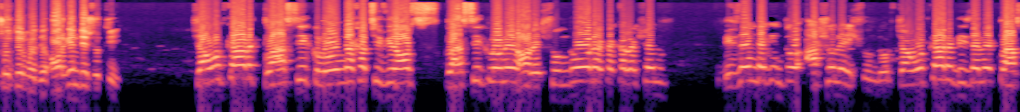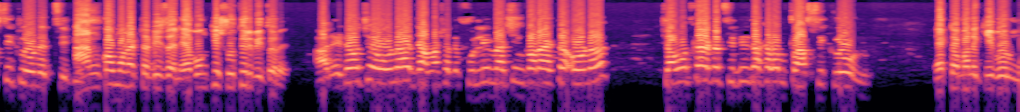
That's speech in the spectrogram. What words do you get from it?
সুতির মধ্যে অর্গেন্ডি সুতি। চমৎকার ক্লাসিক লোন দেখাচ্ছি ভিউয়ার্স ক্লাসিক লোনের অনেক সুন্দর একটা কালেকশন ডিজাইনটা কিন্তু আসলেই সুন্দর। চমৎকার ডিজাইনের ক্লাসিক লোনের থ্রি আনকমন একটা ডিজাইন এবং কি সুতির ভিতরে। আর এটা হচ্ছে ওনা জামার সাথে ফুললি ম্যাচিং করা একটা ওনা। চমৎকার একটা থ্রি দেখালাম ক্লাসিক লোন একটা মানে কি বলব?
